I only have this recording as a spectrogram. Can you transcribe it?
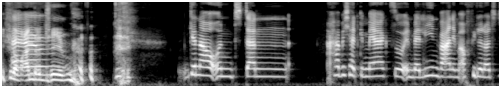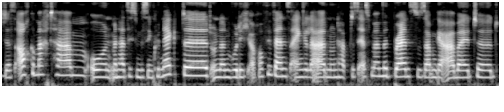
Ich will auf andere Ähm, Themen. Genau, und dann habe ich halt gemerkt, so in Berlin waren eben auch viele Leute, die das auch gemacht haben und man hat sich so ein bisschen connected und dann wurde ich auch auf Events eingeladen und habe das erstmal mit Brands zusammengearbeitet.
